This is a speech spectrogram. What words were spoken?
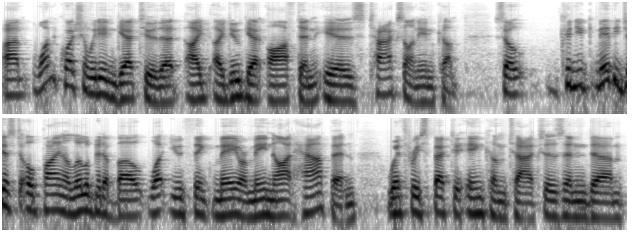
Um, one question we didn't get to that I, I do get often is tax on income. So, can you maybe just opine a little bit about what you think may or may not happen with respect to income taxes and um,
